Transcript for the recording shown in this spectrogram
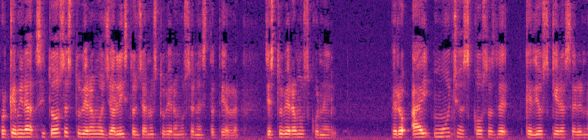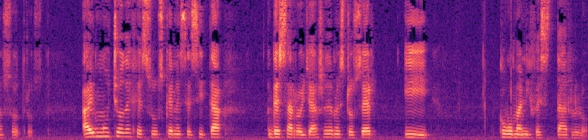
Porque mira, si todos estuviéramos ya listos, ya no estuviéramos en esta tierra, ya estuviéramos con Él. Pero hay muchas cosas de, que Dios quiere hacer en nosotros. Hay mucho de Jesús que necesita desarrollarse de nuestro ser y como manifestarlo,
